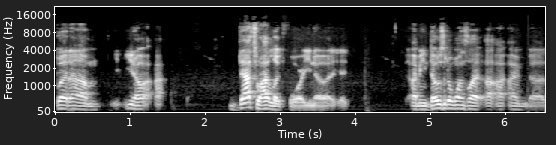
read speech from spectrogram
But um, you know, I, that's what I look for. You know, it, I mean, those are the ones like I, am uh,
